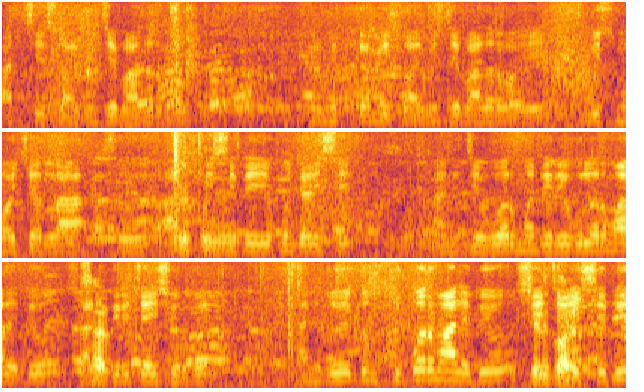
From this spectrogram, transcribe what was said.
आजचे सोयाबीनचे बाजारभाव कमीत कमी सोयाबीनचे बाजारभाव आहे वीस मॉइचरला स अडतीसशे ते एकोणचाळीसशे. आणि जे वरमध्ये रेग्युलर माल आहे तो साडेत्रेचाळीसशे रुपये. आणि जो एकदम सुपर माल आहे तो शेहेचाळीसशे ते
